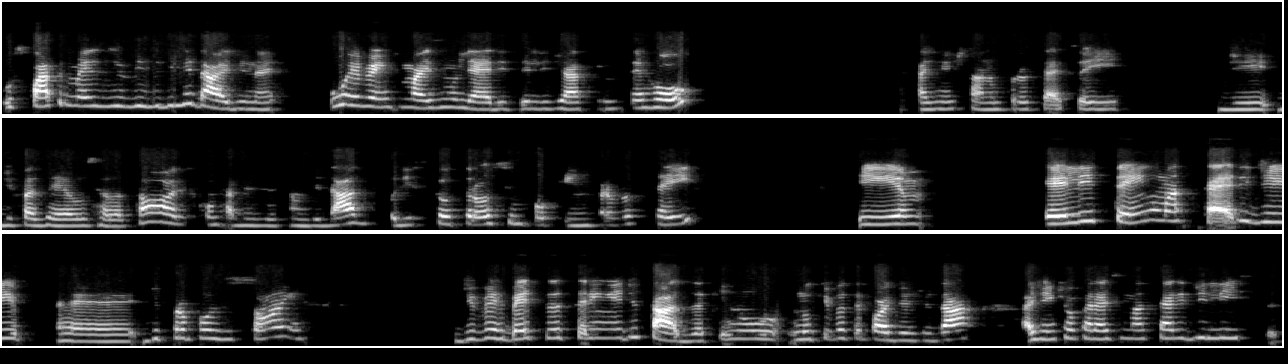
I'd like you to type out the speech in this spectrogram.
os quatro meses de visibilidade, né? O evento Mais Mulheres, ele já se encerrou, a gente está no processo aí de, de fazer os relatórios, contabilização de dados, por isso que eu trouxe um pouquinho para vocês. E ele tem uma série de, é, de proposições de verbetes a serem editados. Aqui no, no que você pode ajudar, a gente oferece uma série de listas.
